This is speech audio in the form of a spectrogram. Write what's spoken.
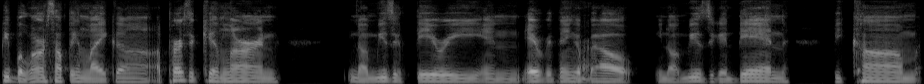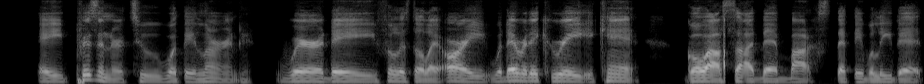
people learn something like uh, a person can learn you know music theory and everything right. about you know music and then become a prisoner to what they learned where they feel as though like all right whatever they create it can't go outside that box that they believe that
